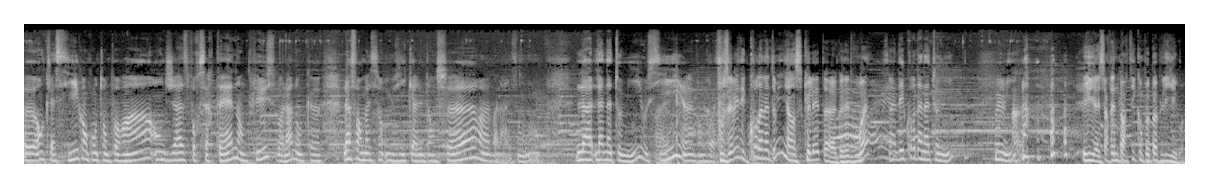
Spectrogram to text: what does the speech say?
euh, en classique, en contemporain, en jazz pour certaines, en plus. Voilà. Donc, euh, la formation musicale danseur. euh, voilà. La- l'anatomie aussi. euh, donc, voilà. Vous avez des cours d'anatomie? Il y a un squelette à côté de vous, ouais Ouais, des cours d'anatomie. Oui, oui. Et il y a certaines parties qu'on peut pas plier. Quoi.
